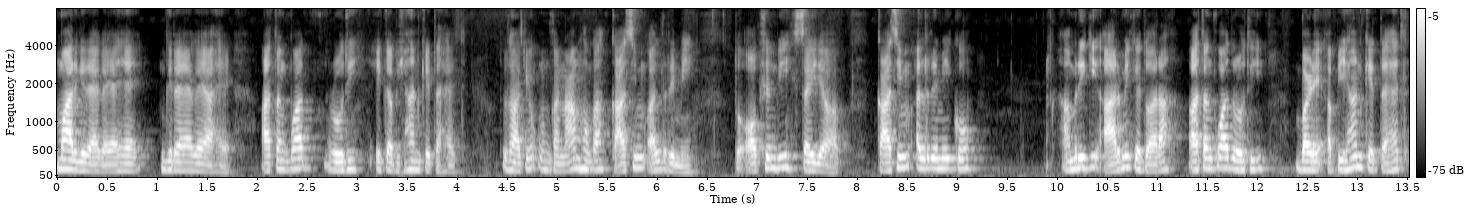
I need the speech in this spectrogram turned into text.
मार गिराया गया है, गिराया गया है। आतंकवाद रोधी एक अभियान के तहत। तो साथियों, उनका नाम होगा कासिम अल रिमी। तो ऑप्शन बी, सही जवाब। कासिम अल रिमी को अमरीकी आर्मी के द्वारा आतंकवाद रोधी बड़े अभियान के तहत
